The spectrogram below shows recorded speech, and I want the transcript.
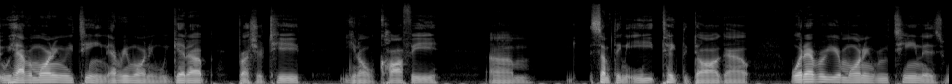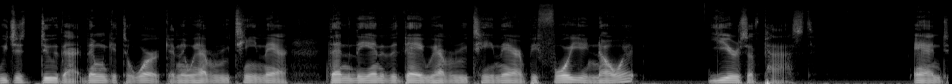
we have a morning routine. Every morning we get up brush our teeth you know coffee um, something to eat, take the dog out, whatever your morning routine is, we just do that. Then we get to work and then we have a routine there. Then at the end of the day, we have a routine there. Before you know it, years have passed. And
